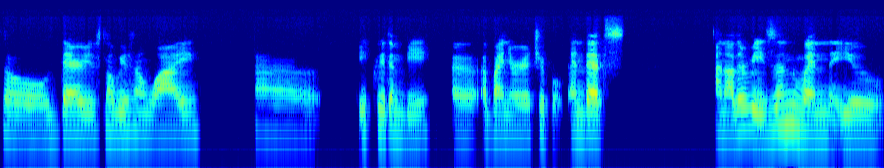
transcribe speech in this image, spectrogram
So there is no reason why uh, it couldn't be a, a binary or triple. And that's another reason when you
